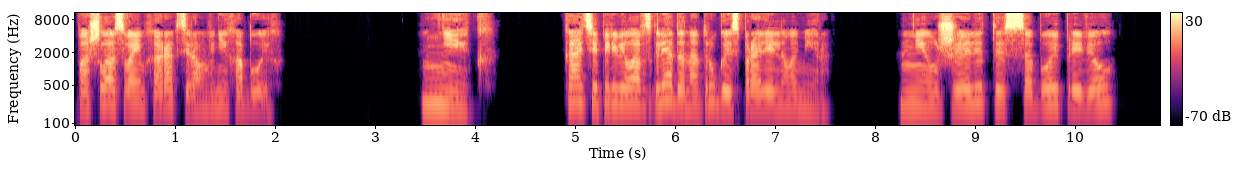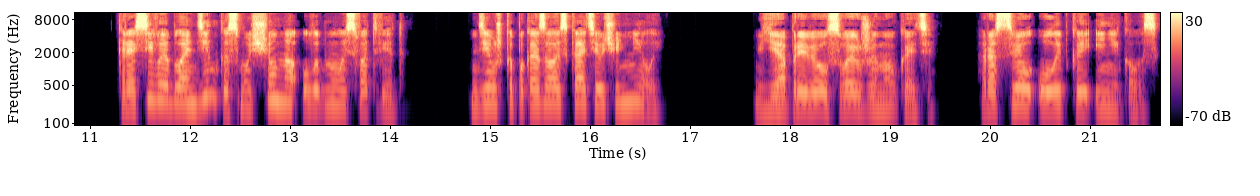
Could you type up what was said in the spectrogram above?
пошла своим характером в них обоих. «Ник», — Катя перевела взгляды на друга из параллельного мира, «неужели ты с собой привел...» Красивая блондинка смущенно улыбнулась в ответ. Девушка показалась Кате очень милой. «Я привел свою жену, Кэти», — расцвел улыбкой и Николас.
